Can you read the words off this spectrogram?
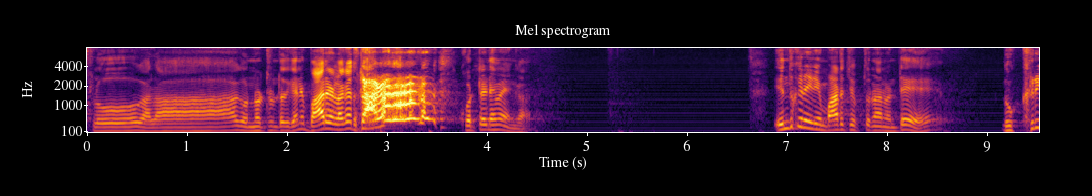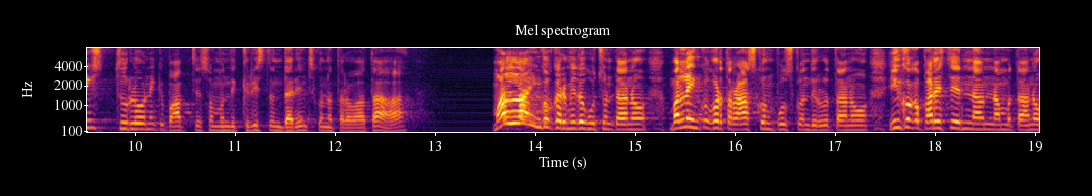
స్లోగా అలాగ ఉన్నట్టుంటుంది. కానీ భార్య అలాగా కొట్టడమే ఇంకా. ఎందుకు నేను ఈ మాట చెప్తున్నానంటే నువ్వు క్రీస్తులోనికి బాప్తిసం ఉంది క్రీస్తుని ధరించుకున్న తర్వాత మళ్ళా ఇంకొకరి మీద కూర్చుంటాను మళ్ళీ ఇంకొకరితో రాసుకొని పూసుకొని తిరుగుతాను ఇంకొక పరిస్థితిని నమ్ముతాను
